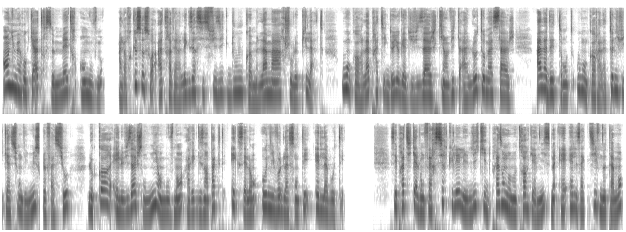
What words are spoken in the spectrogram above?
En numéro 4, se mettre en mouvement. Alors que ce soit à travers l'exercice physique doux comme la marche ou le pilate, ou encore la pratique de yoga du visage qui invite à l'automassage, à la détente ou encore à la tonification des muscles faciaux, le corps et le visage sont mis en mouvement avec des impacts excellents au niveau de la santé et de la beauté. Ces pratiques, vont faire circuler les liquides présents dans notre organisme et elles activent notamment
